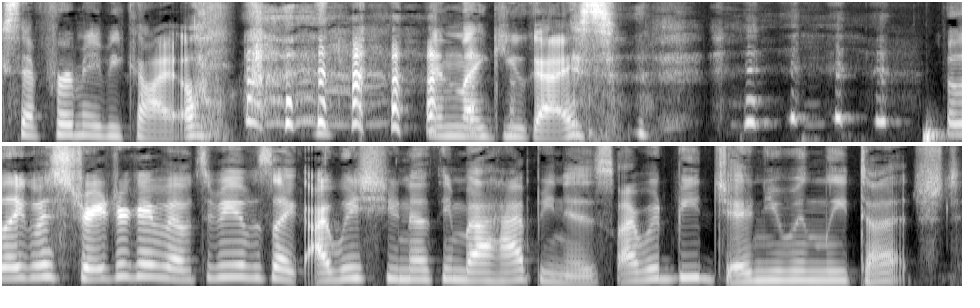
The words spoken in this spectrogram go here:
except for maybe Kyle and like you guys. but like when stranger came up to me, it was like, "I wish you nothing but happiness." I would be genuinely touched.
